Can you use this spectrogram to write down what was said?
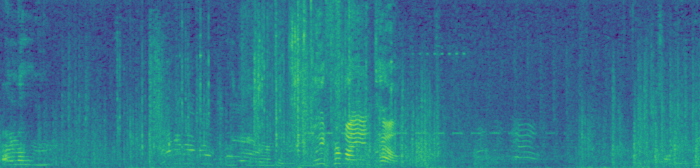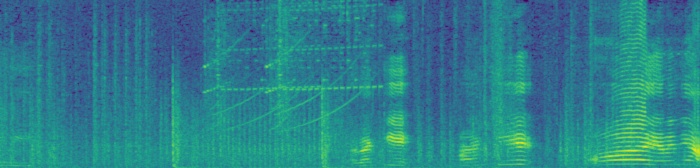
เอาแล้วผม Enemy เมื่อ neutralized! กี้ทำไมผมไม่มี Wait for my intel. ของไม่มีไอ้แบงกี้ไอ้แบงกี้โอ้ยอะไรเนี่ย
